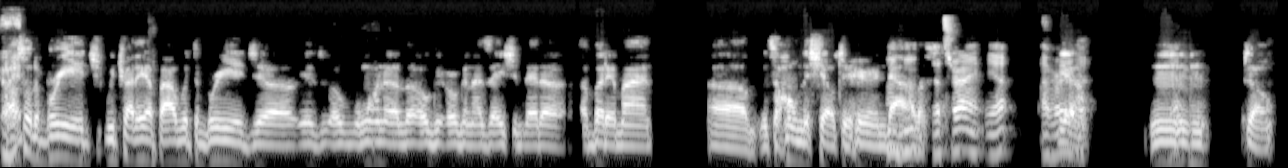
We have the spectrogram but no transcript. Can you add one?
Go. Also, the bridge. We try to help out with the bridge. Uh, is uh, one of the organization that uh, a buddy of mine. Uh, it's a homeless shelter here in Mhm. Dallas. That's right. Yeah, I've heard of Yeah. it. hmm So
